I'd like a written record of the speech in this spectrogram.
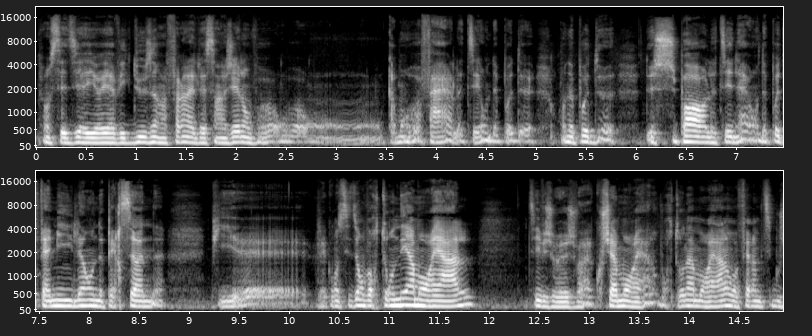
Puis on s'est dit, avec deux enfants à Los Angeles, on va, on va- comment on va faire? Là, on n'a pas de, on support, là, on n'a pas de famille, là, on n'a personne. Puis euh, qu'on s'est dit, on va retourner à Montréal. Je, vais- je vais accoucher à Montréal. On va retourner à Montréal. On va faire un petit bout de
